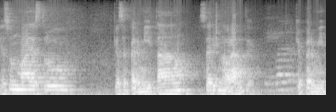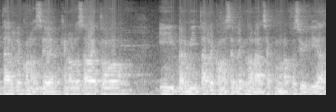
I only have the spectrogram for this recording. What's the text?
es un maestro que se permita ser ignorante, que permita reconocer que no lo sabe todo y permita reconocer la ignorancia como una posibilidad.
